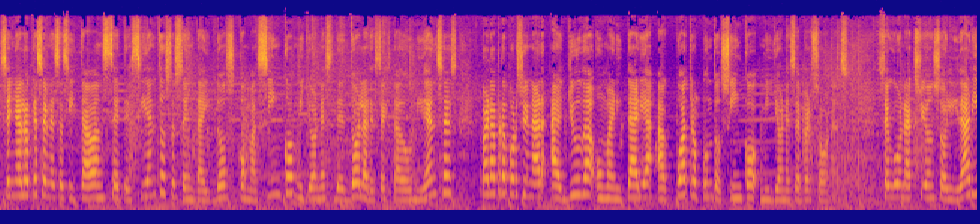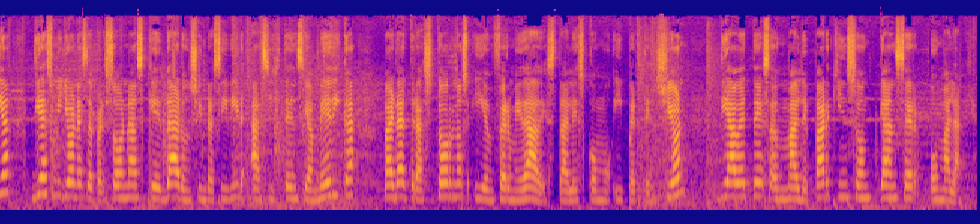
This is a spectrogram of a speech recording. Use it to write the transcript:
señaló que se necesitaban 762,5 millones de dólares estadounidenses para proporcionar ayuda humanitaria a 4.5 millones de personas. Según Acción Solidaria, 10 millones de personas quedaron sin recibir asistencia médica para trastornos y enfermedades tales como hipertensión, diabetes, mal de Parkinson, cáncer o malaria.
